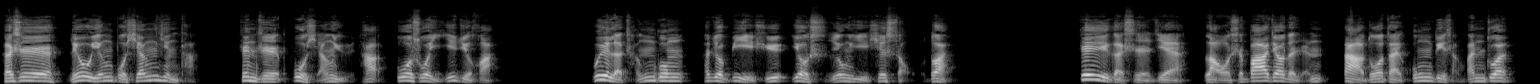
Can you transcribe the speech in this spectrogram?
可是刘莹不相信他，甚至不想与他多说一句话。为了成功，他就必须要使用一些手段。这个世界老实巴交的人大多在工地上搬砖，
